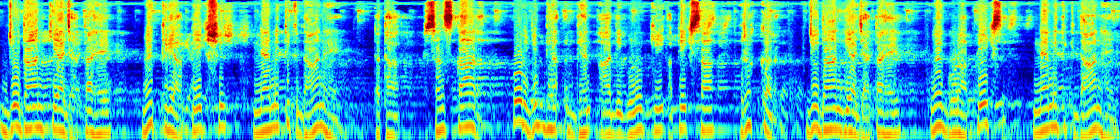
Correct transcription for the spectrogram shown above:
जो दान किया जाता है, वह क्रियापेक्ष नैमितिक दान है तथा संस्कार और विद्या अध्ययन आदि गुणों की अपेक्षा रखकर जो दान दिया जाता है, वह गुणापेक्ष नैमितिक दान है।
